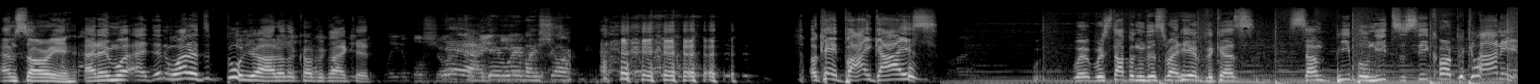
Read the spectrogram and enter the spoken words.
I'm sorry. I didn't. I didn't want to pull you out of the Korpiklaani kid. Yeah, I gave away my shark. Okay, bye, guys. We're, we're stopping this right here because Some people need to see Corpiclani.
